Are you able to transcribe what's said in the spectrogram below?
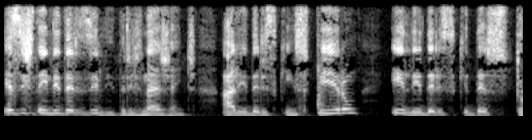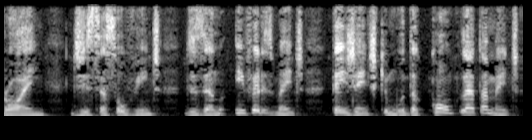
existem líderes e líderes, né, gente? Há líderes que inspiram e líderes que destroem, disse essa ouvinte, dizendo, infelizmente, tem gente que muda completamente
